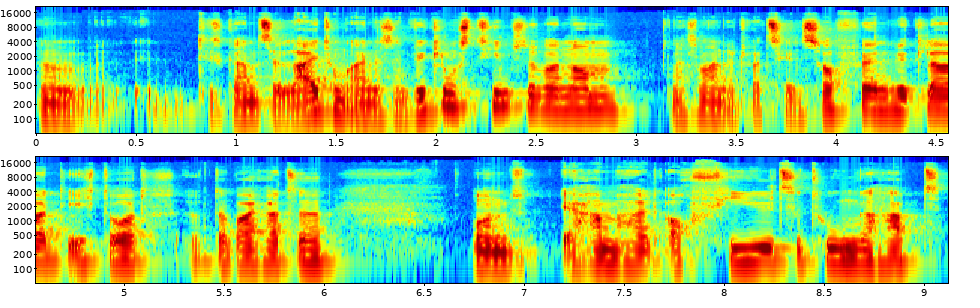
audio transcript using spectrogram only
die ganze Leitung eines Entwicklungsteams übernommen. Das waren etwa zehn Softwareentwickler, die ich dort äh, dabei hatte. Und wir haben halt auch viel zu tun gehabt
